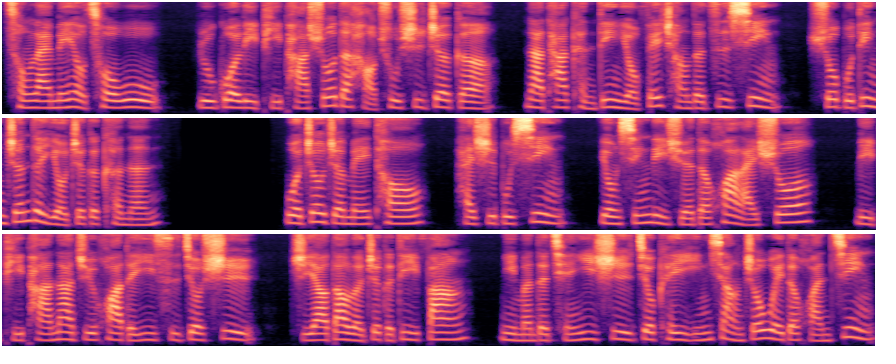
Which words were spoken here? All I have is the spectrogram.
从来没有错误。如果李琵琶说的好处是这个，那他肯定有非常的自信，说不定真的有这个可能。”我皱着眉头，还是不信。用心理学的话来说，李琵琶那句话的意思就是，只要到了这个地方，你们的潜意识就可以影响周围的环境。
